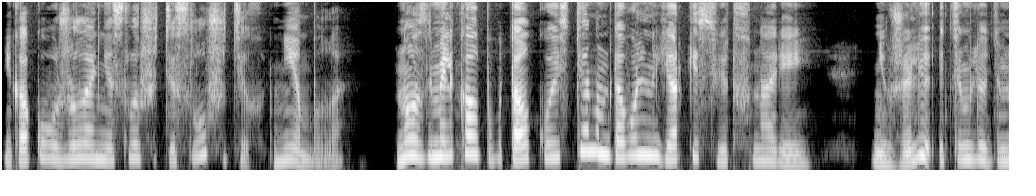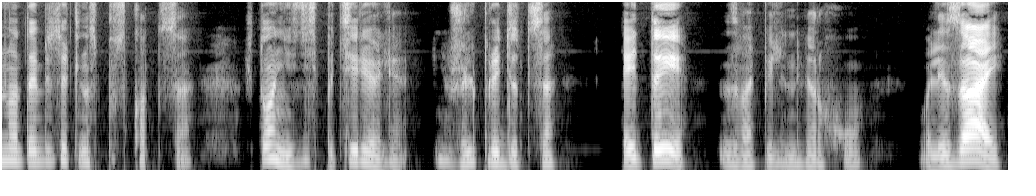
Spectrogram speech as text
Никакого желания слышать и слушать их не было. Но замелькал по потолку и стенам довольно яркий свет фонарей. Неужели этим людям надо обязательно спускаться? Что они здесь потеряли? Неужели придется... «Эй, ты!» — завопили наверху. «Вылезай!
